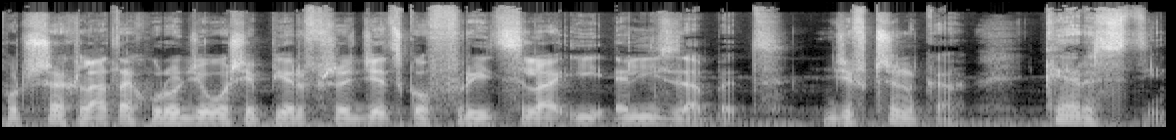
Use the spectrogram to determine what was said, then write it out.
Po trzech latach urodziło się pierwsze dziecko Fritzla i Elizabeth, dziewczynka, Kerstin.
